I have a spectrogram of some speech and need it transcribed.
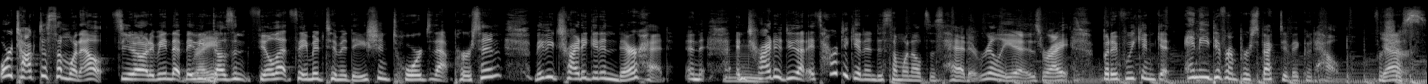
Or talk to someone else, you know what I mean? That maybe right. doesn't feel that same intimidation towards that person. Maybe try to get in their head and mm. and try to do that. It's hard to get into someone else's head. It really is, right? But if we can get any different perspective, it could help. For yes. sure.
